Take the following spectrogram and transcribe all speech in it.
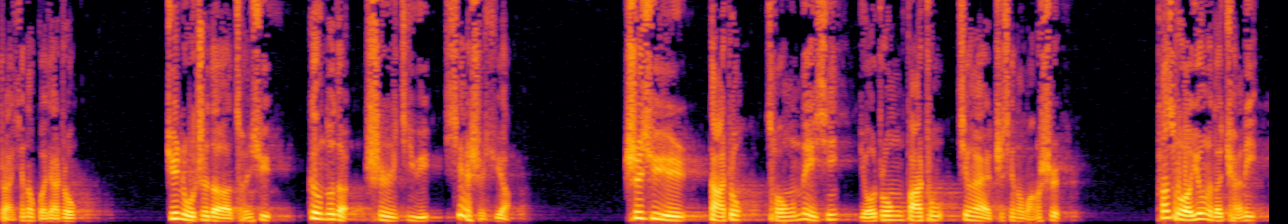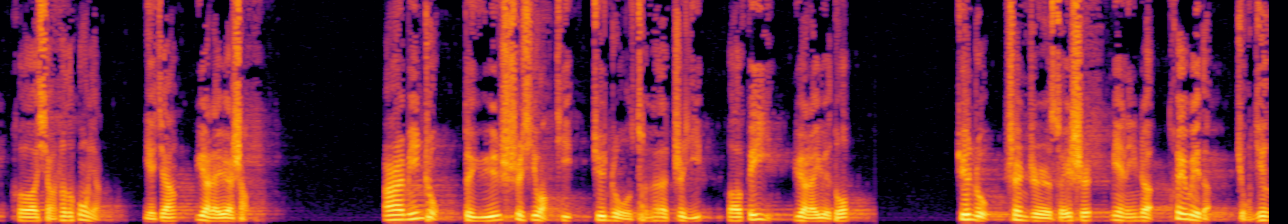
转型的国家中，君主制的存续更多的是基于现实需要。失去大众从内心由衷发出敬爱之情的王室，他所拥有的权利和享受的供养也将越来越少，而民众对于世袭罔替君主存在的质疑和非议越来越多，君主甚至随时面临着退位的。窘境，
